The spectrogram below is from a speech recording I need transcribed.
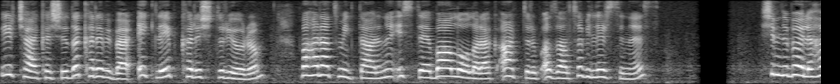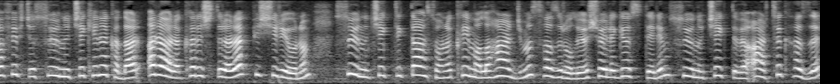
1 çay kaşığı da karabiber ekleyip karıştırıyorum. Baharat miktarını isteğe bağlı olarak arttırıp azaltabilirsiniz. Şimdi böyle hafifçe suyunu çekene kadar ara ara karıştırarak pişiriyorum. Suyunu çektikten sonra kıymalı harcımız hazır oluyor. Şöyle göstereyim. Suyunu çekti ve artık hazır.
